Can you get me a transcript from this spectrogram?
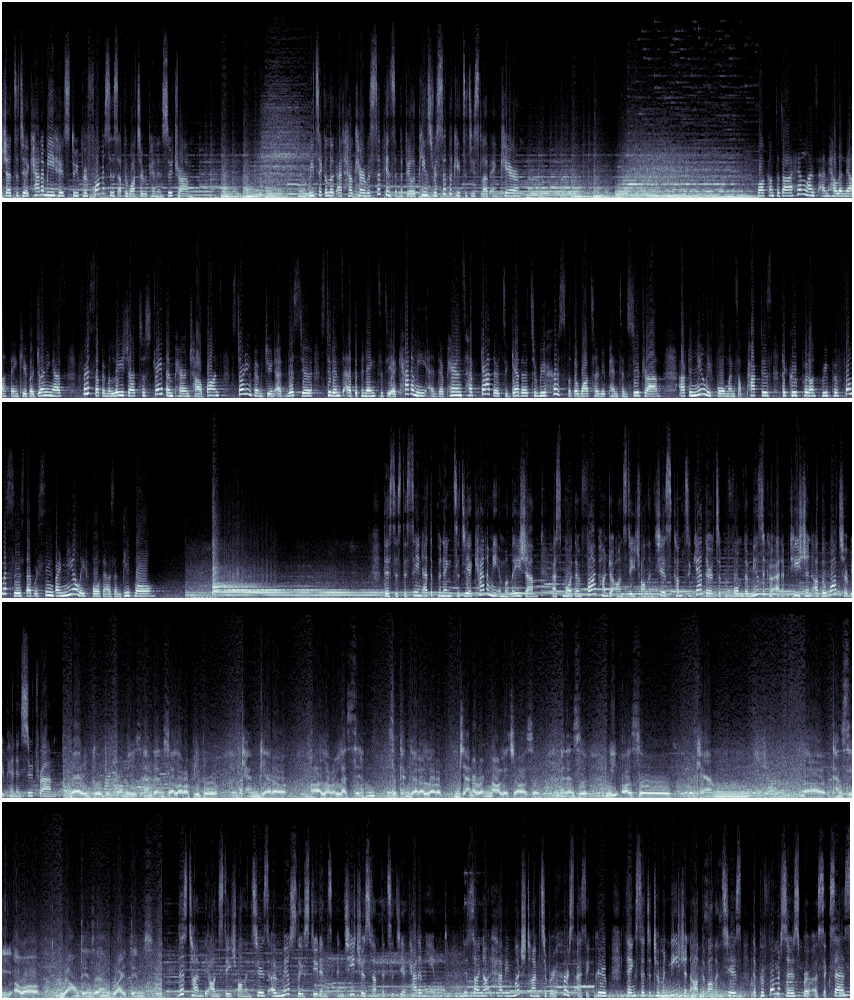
Malaysia, Tzu Academy hosts three performances of the Water Repentance Sutra. We take a look at how care recipients in the Philippines reciprocate Tzu Chi's love and care. Welcome to DaAi Headlines. I'm Helen Liao. Thank you for joining us. First up in Malaysia, to strengthen parent-child bonds, starting from June of this year, students at the Penang Tzu Chi Academy and their parents have gathered together to rehearse for the Water Repentance Sutra. After nearly four months of practice, the group put on three performances that were seen by nearly 4,000 people. This is the scene at the Penang Tzu Academy in Malaysia, as more than 500 on-stage volunteers come together to perform the musical adaptation of the Water Repentance Sutra. Very good me, and then a lot of people can get a, a lot of lesson, so can get a lot of general knowledge also, and then so we also can uh, can see our roundings and writings. This time, the on-stage volunteers are mostly students and teachers from the Tzu Chi Academy. Despite not having much time to rehearse as a group, thanks to determination of the volunteers, the performances were a success.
